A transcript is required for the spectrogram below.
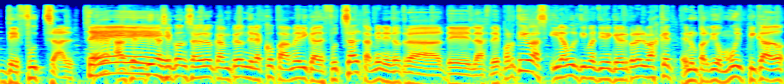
de futsal. Sí. ¿eh? Argentina se consagró campeón de la Copa América de futsal, también en otra de las deportivas. Y la última tiene que ver con el básquet, en un partido muy picado.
